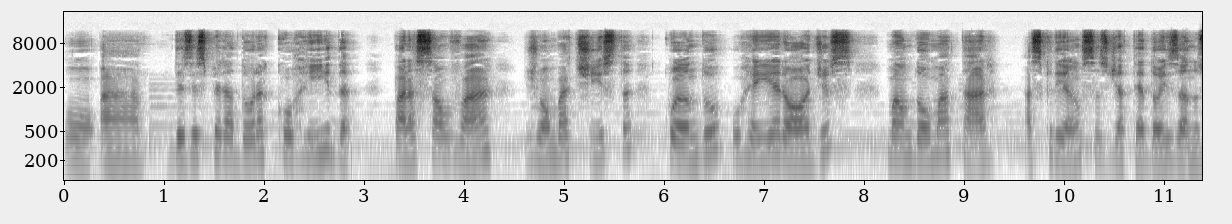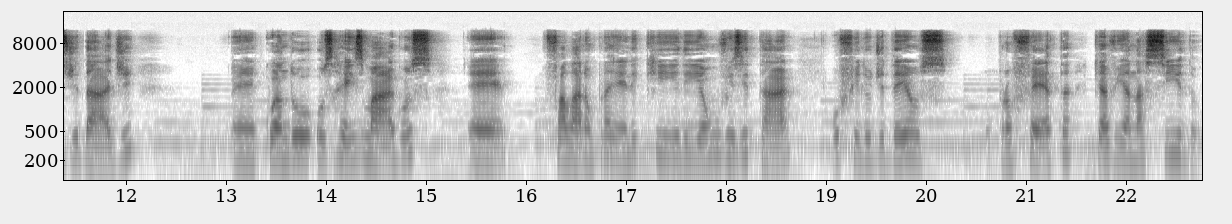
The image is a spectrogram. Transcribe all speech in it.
o, a desesperadora corrida para salvar João Batista quando o rei Herodes mandou matar as crianças de até dois anos de idade, é, quando os reis magos é, falaram para ele que iriam visitar o Filho de Deus, o profeta que havia nascido.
